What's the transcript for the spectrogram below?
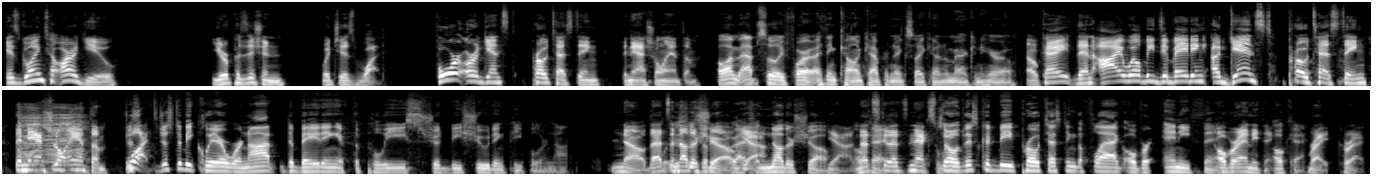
is going to argue your position, which is what? For or against protesting the national anthem? Oh, I'm absolutely for it. I think Colin Kaepernick's like an American hero. Okay, then I will be debating against protesting the national anthem. Just, what? Just to be clear, we're not debating if the police should be shooting people or not. No, that's This another is a- show. That's yeah. another show. Yeah, that's Okay. that's next week. So this could be protesting the flag over anything. over anything. Okay. Right, correct.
